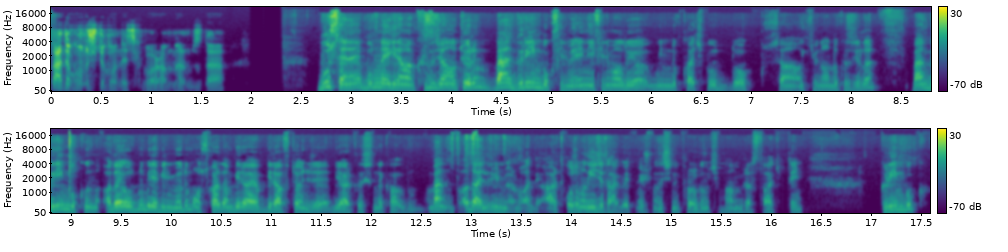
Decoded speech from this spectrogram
Zaten konuştuk onun eski programlarımızda. Bu sene bununla ilgili hemen hızlıca anlatıyorum. Ben Green Book filmi en iyi film alıyor. Windows kaç bu? 90, 2019 yılı. Ben Green Book'un aday olduğunu bile bilmiyordum. Oscar'dan bir, ay, bir hafta önce bir arkadaşımda kaldım. Ben adayları bilmiyorum hadi. Artık o zaman iyice takip başladım. Şimdi program için falan biraz takipteyim. Green Book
